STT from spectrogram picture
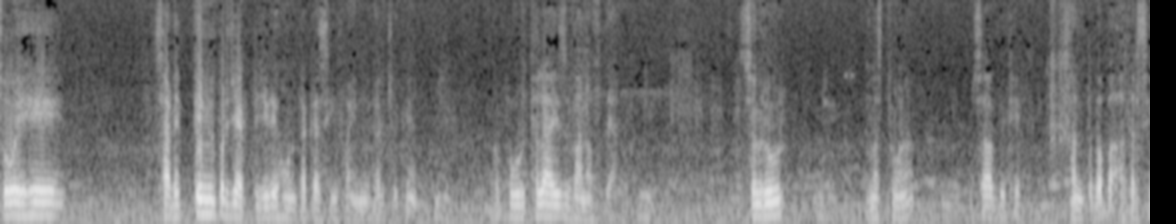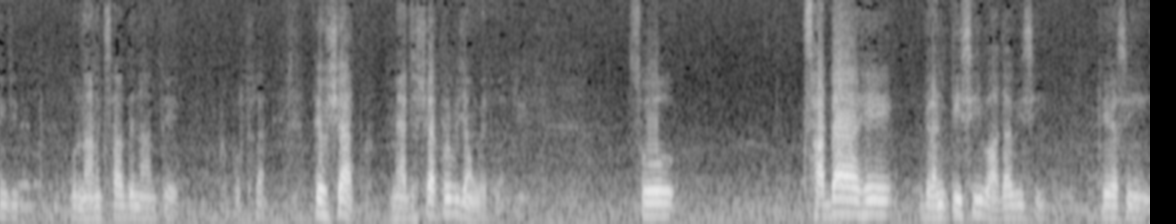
ਸੋ ਇਹ ਸਾਡੇ ਤਿੰਨ ਪ੍ਰੋਜੈਕਟ ਜਿਹੜੇ ਹੁਣ ਤੱਕ ਅਸੀਂ ਫਾਈਨਲ ਕਰ ਚੁੱਕੇ ਹਾਂ Kapurthala is one of them Sangrur Mastuana Sahib ਵਿਖੇ, ਸੰਤ ਬਾਬਾ ਆਦਰ ਸਿੰਘ ਜੀ ਗੁਰੂ ਨਾਨਕ ਸਾਹਿਬ ਦੇ ਨਾਮ ਤੇ ਕਪੂਰਥਲਾ ਤੇ ਹੁਸ਼ਿਆਰਪੁਰ। ਮੈਂ ਅੱਜ ਹੁਸ਼ਿਆਰਪੁਰ ਵੀ ਜਾਊਂਗਾ ਇਸ ਵਾਰ ਸੋ ਸਾਡਾ ਇਹ ਗਰੰਟੀ ਸੀ ਵਾਦਾ ਵੀ ਸੀ ਕਿ ਅਸੀਂ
